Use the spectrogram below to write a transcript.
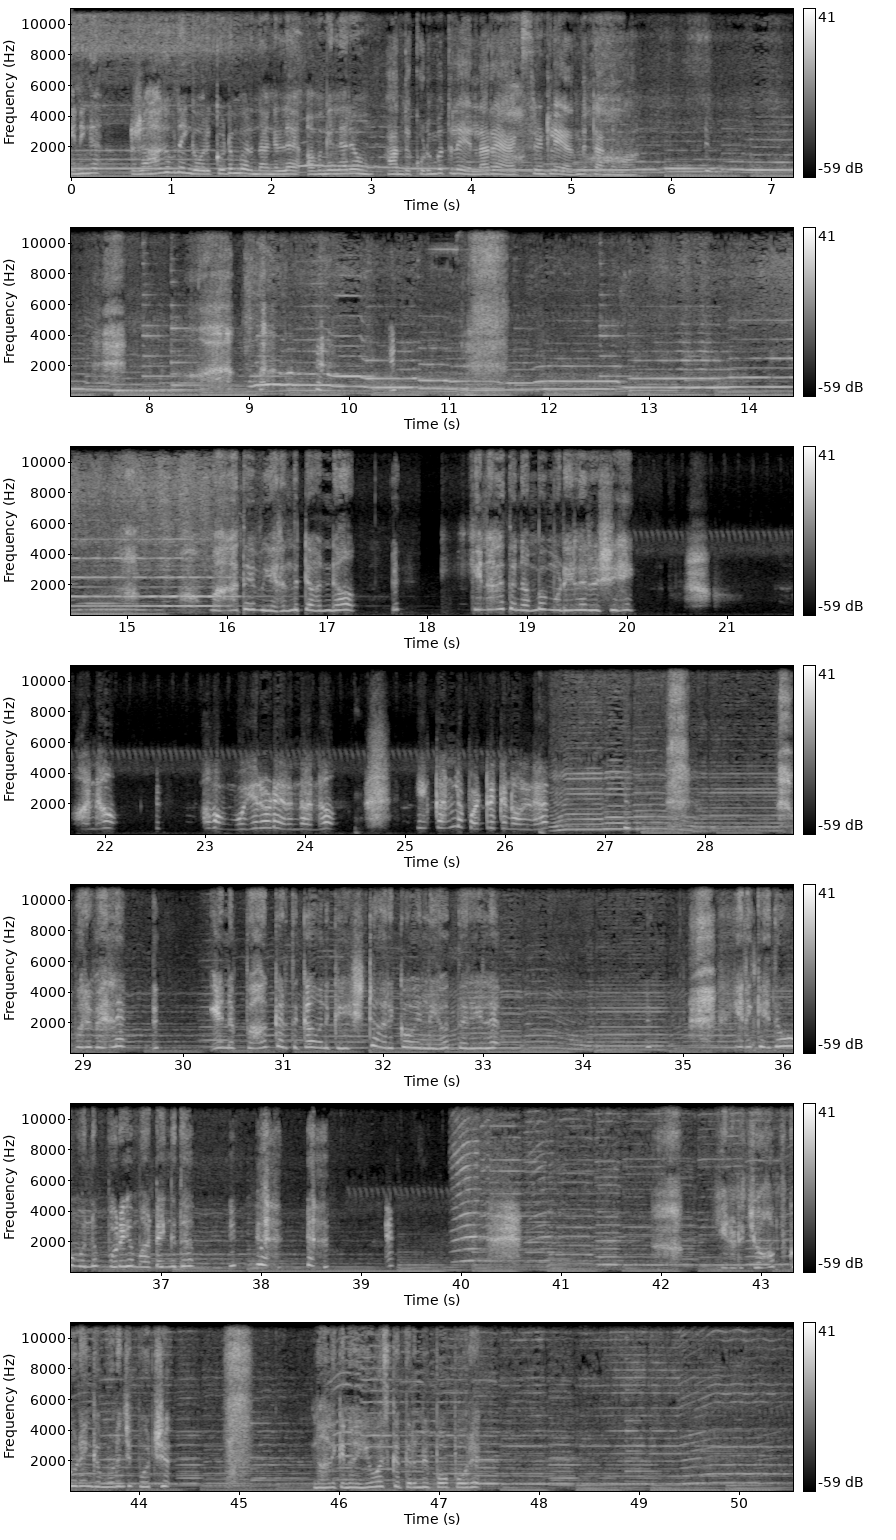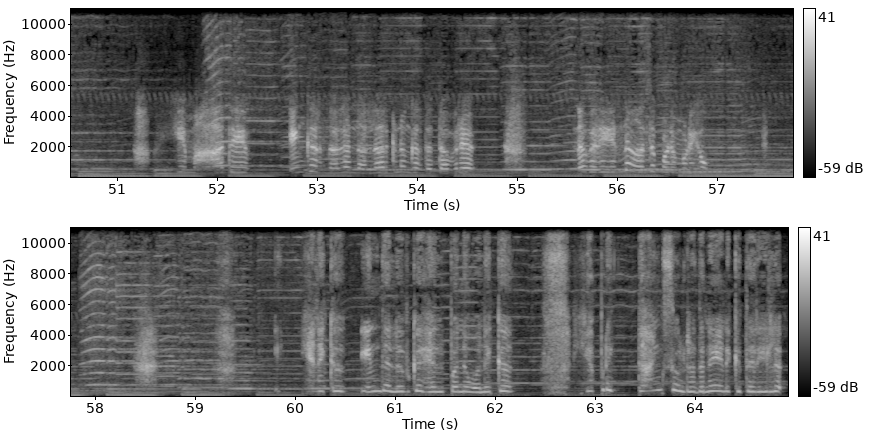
என்னங்க ராகவன் இங்க ஒரு குடும்பம் இருந்தாங்கல்ல அவங்க எல்லாரும்? அந்த குடும்பத்துல எல்லாரும் ஆக்சிடென்ட்ல இறந்துட்டாங்கம்மா. இறந்துட்டான்னா என்னால இதை நம்ப முடியல ரிஷி. ஆனா அவன் உயிரோட இருந்தானா என் கண்ணுல பட்டிருக்கணும்ல. ஒருவேளை என்னை பார்க்கறதுக்கு அவனுக்கு இஷ்டம் இருக்கோ இல்லையோ தெரியல. எனக்கு எதுவும் ஒண்ணும் புரிய மாட்டேங்குது. என்னோட ஜாப் கூட இங்க முடிஞ்சு போச்சு. நாளைக்கு நான் யூஎஸ்க்கு திரும்பி போக போறேன். மகாதேவ் எங்க இருந்தாலும் நல்லா இருக்கணுங்கிறத தவிர நான் வேற என்ன ஆசைப்பட முடியும்? எனக்கு இந்த அளவுக்கு ஹெல்ப் பண்ண உனக்கு எப்படி தேங்க்ஸ் சொல்றதுன்னு எனக்கு தெரியல.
